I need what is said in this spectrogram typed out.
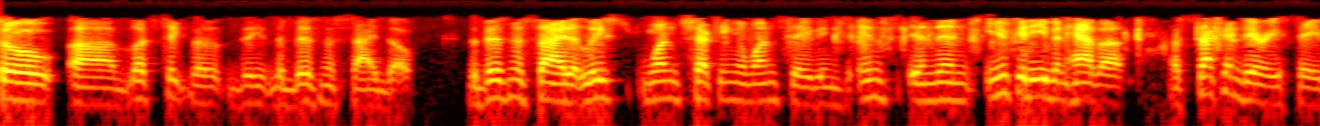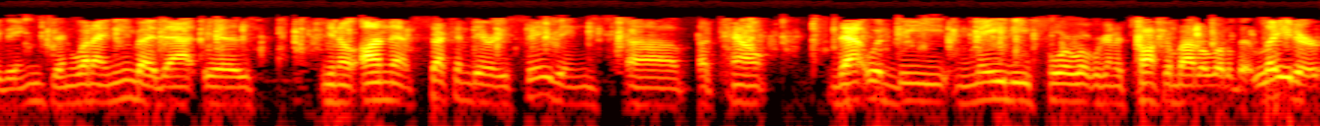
So uh, let's take the, the, the business side though the business side, at least one checking and one savings. In, and then you could even have a, a secondary savings. And what I mean by that is, you know, on that secondary savings uh, account, that would be maybe for what we're going to talk about a little bit later,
